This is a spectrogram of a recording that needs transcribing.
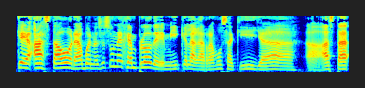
que hasta ahora, bueno, ese es un ejemplo de mí que la agarramos aquí y ya hasta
